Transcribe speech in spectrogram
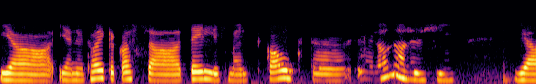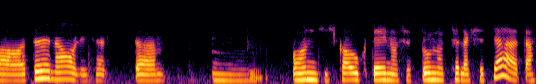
Ja, ja nüüd Haigekassa tellis meilt kaugtöö eelanalüüsi ja tõenäoliselt mm, on siis kaugteenused tulnud selleks, et jääda.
